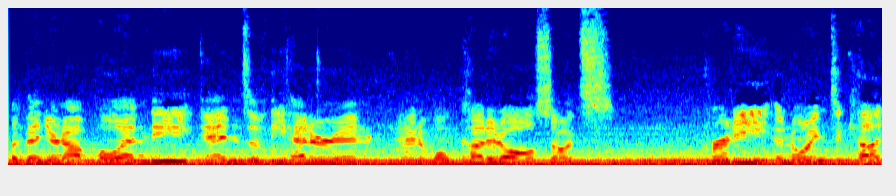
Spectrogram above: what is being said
but then you're not pulling the ends of the header in and it won't cut at all. So it's pretty annoying to cut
